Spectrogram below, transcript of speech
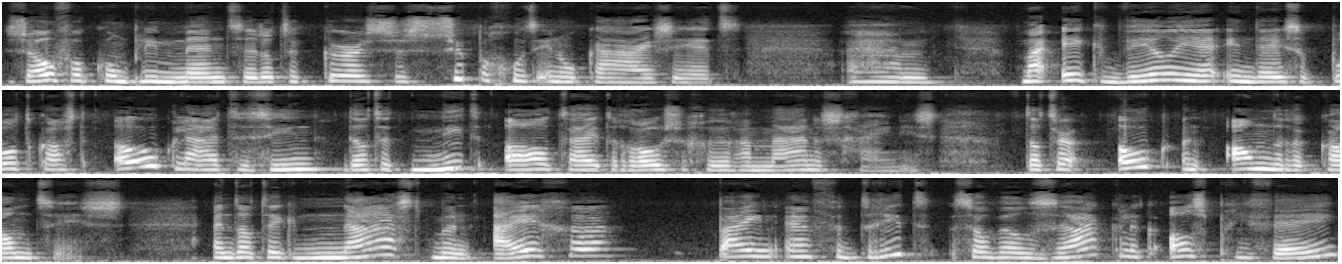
zoveel complimenten, dat de cursus supergoed in elkaar zit. Ehm, maar ik wil je in deze podcast ook laten zien dat het niet altijd roze geur en maneschijn is. Dat er ook een andere kant is. En dat ik naast mijn eigen pijn en verdriet, zowel zakelijk als privé,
